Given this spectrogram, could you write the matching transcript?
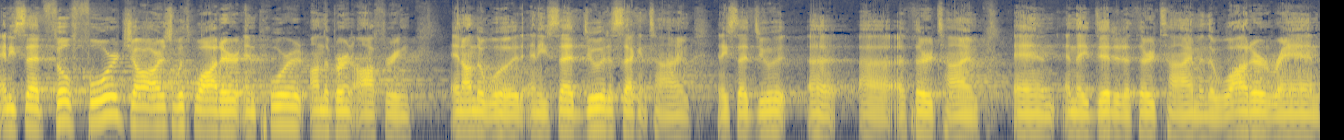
And he said, Fill four jars with water and pour it on the burnt offering and on the wood. And he said, Do it a second time. And he said, Do it uh, uh, a third time. And, and they did it a third time. And the water ran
